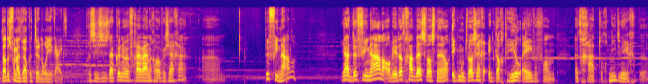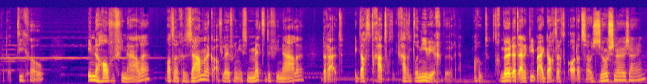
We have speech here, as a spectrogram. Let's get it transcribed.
dat is vanuit welke tunnel je kijkt. Precies, dus daar kunnen we vrij weinig over zeggen. Ehm, De finale. Ja, de finale alweer. Dat gaat best wel snel. Ik moet wel zeggen, ik dacht heel even van... Het gaat toch niet weer gebeuren dat Tigo in de halve finale... wat een gezamenlijke aflevering is met de finale, eruit. Ik dacht, het gaat, gaat hem toch niet weer gebeuren. Maar goed, het gebeurde uiteindelijk niet. Maar ik dacht echt, oh, dat zou zo sneu zijn.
